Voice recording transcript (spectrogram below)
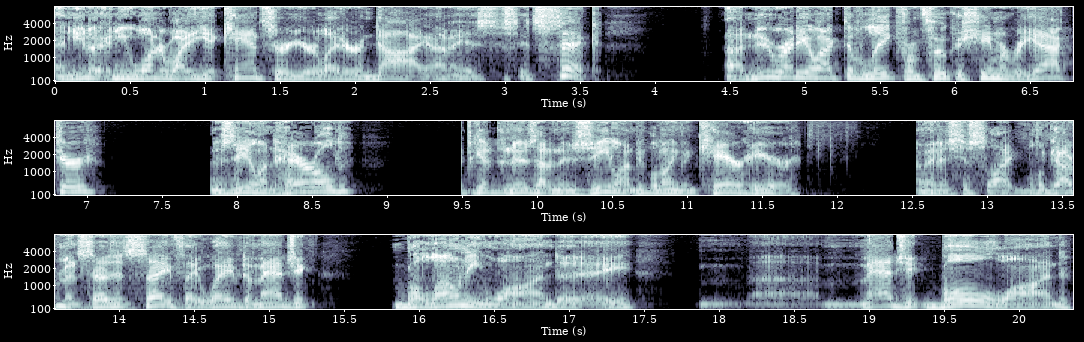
And you, and you wonder why you get cancer a year later and die. I mean, it's, it's sick. A new radioactive leak from Fukushima reactor, New Zealand Herald. To get the news out of New Zealand, people don't even care here. I mean, it's just like, well, the government says it's safe. They waved a magic baloney wand, a, a uh, magic bull wand.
